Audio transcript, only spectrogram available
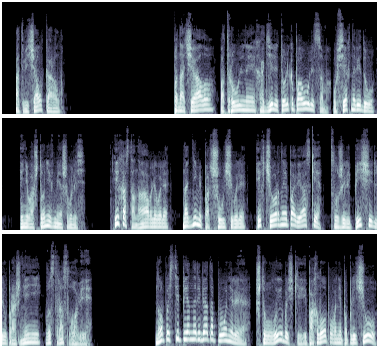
— отвечал Карл. Поначалу патрульные ходили только по улицам, у всех на виду, и ни во что не вмешивались. Их останавливали, над ними подшучивали, их черные повязки служили пищей для упражнений в острословии. Но постепенно ребята поняли, что улыбочки и похлопывание по плечу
